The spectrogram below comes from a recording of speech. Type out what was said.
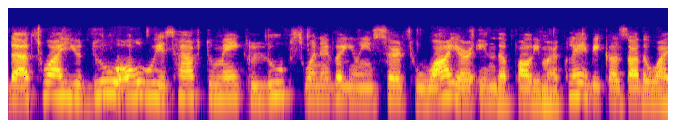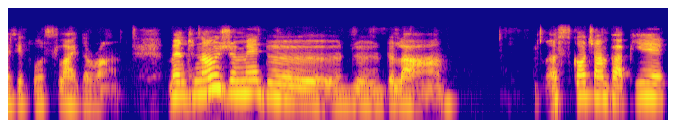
that's why you do always have to make loops whenever you insert wire in the polymer clay because otherwise it will slide around. Maintenant, je mets de, de, de la scotch en papier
